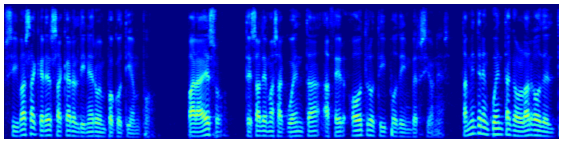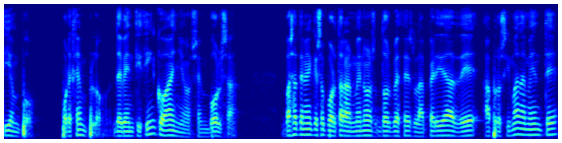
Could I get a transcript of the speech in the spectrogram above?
si vas a querer sacar el dinero en poco tiempo. Para eso te sale más a cuenta hacer otro tipo de inversiones. También ten en cuenta que a lo largo del tiempo, por ejemplo, de 25 años en bolsa, vas a tener que soportar al menos dos veces la pérdida de aproximadamente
